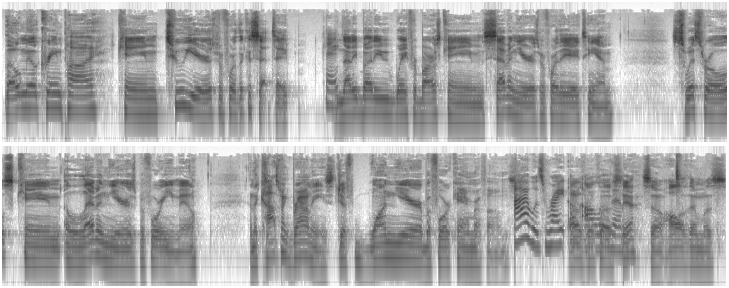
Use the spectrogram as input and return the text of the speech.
the oatmeal cream pie came two years before the cassette tape. Okay. Nutty Buddy wafer bars came seven years before the ATM. Swiss rolls came 11 years before email. And the Cosmic Brownies just one year before camera phones. I was right That on was all close, of them. yeah. So all of them was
